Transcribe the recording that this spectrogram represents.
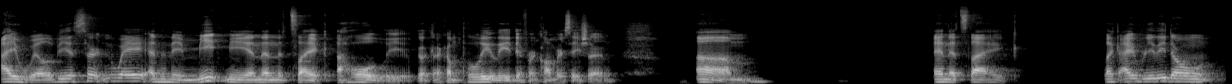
i will be a certain way and then they meet me and then it's like a wholly like a completely different conversation. Um and it's like like i really don't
